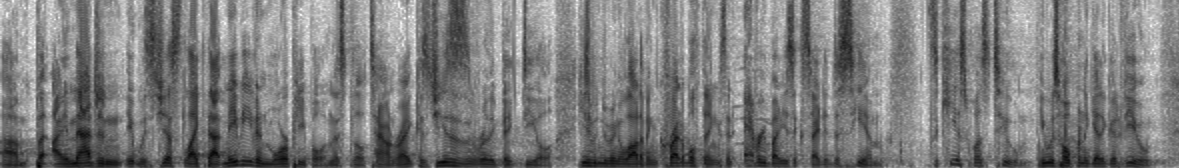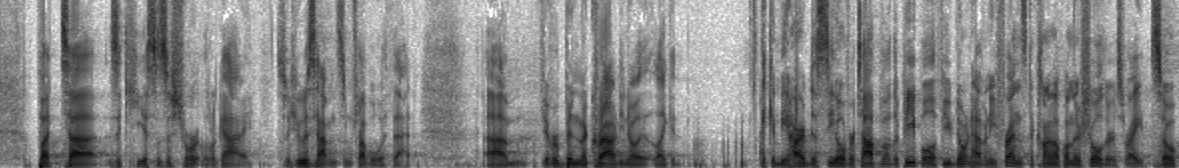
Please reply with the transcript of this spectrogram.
Um, but I imagine it was just like that, maybe even more people in this little town, right? Because Jesus is a really big deal. He's been doing a lot of incredible things, and everybody's excited to see him. Zacchaeus was too. He was hoping to get a good view. But uh, Zacchaeus is a short little guy, so he was having some trouble with that. Um, if you've ever been in a crowd, you know, like it can be hard to see over top of other people if you don't have any friends to climb up on their shoulders, right? So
